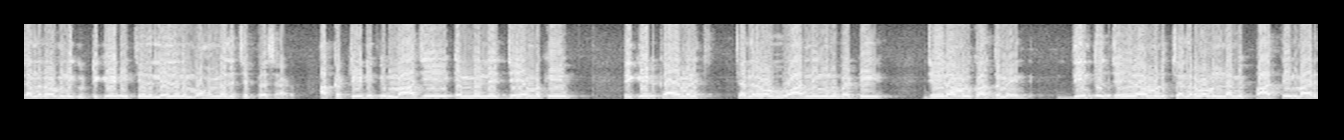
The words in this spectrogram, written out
చంద్రబాబు నీకు టికెట్ ఇచ్చేది లేదని మొహం మీద చెప్పేశాడు. అక్కడ టీడీపీ మాజీ ఎమ్మెల్యే జయమ్మకి టికెట్ ఖాయమని చంద్రబాబు వార్నింగ్ను బట్టి జయరాములకు అర్థమైంది. దీంతో జయరాములు చంద్రబాబును నమ్మి పార్టీ మారి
